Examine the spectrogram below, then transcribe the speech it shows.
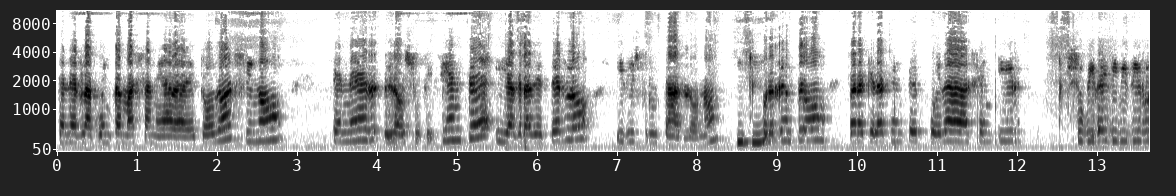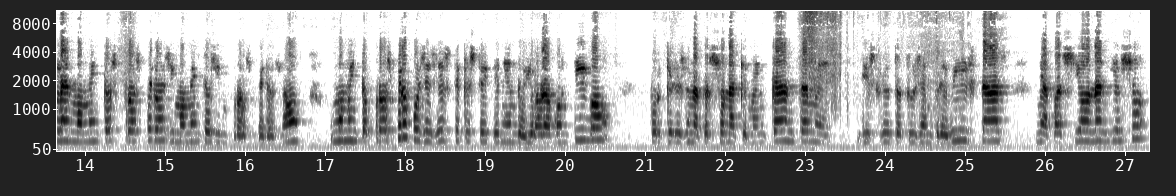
tener la cuenta más saneada de todas, sino tener lo suficiente y agradecerlo y disfrutarlo, ¿no? Por ejemplo, para que la gente pueda sentir su vida y dividirla en momentos prósperos y momentos imprósperos, ¿no? Un momento próspero, pues es este que estoy teniendo yo ahora contigo, porque eres una persona que me encanta, me disfruto tus entrevistas, me apasionan y eso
